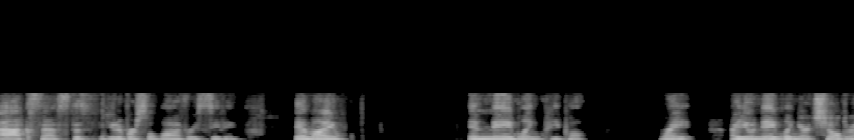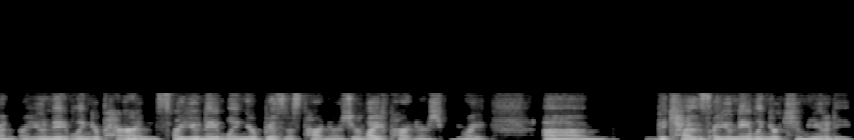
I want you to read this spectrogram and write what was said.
access this universal law of receiving? Am I enabling people, right? Are you enabling your children? Are you enabling your parents? Are you enabling your business partners, your life partners, right? Um, because are you enabling your community?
